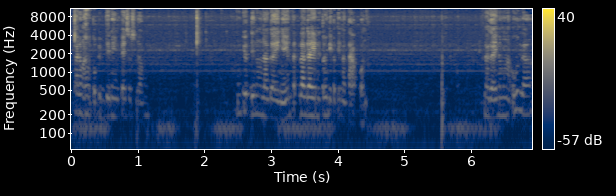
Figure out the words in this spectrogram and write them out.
Parang ano to, 59 pesos lang. Ang cute din ng lagay niya. Yung lagay nito hindi ko tinatapon. Lagay ng mga ulam.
